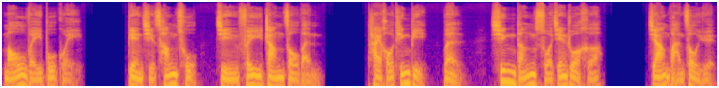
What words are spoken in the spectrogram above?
谋为不轨，便起仓促，仅非章奏闻。太后听毕，问：“卿等所见若何？”蒋琬奏曰：“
